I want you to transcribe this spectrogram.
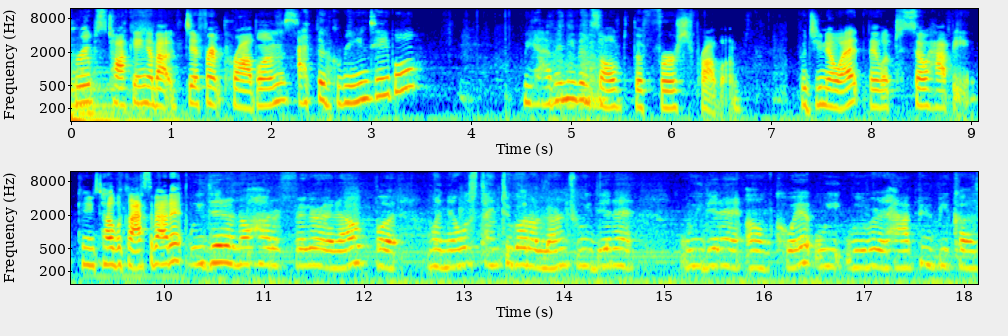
groups talking about different problems. At the green table, we haven't even solved the first problem. But you know what? They looked so happy. Can you tell the class about it? we didn't know how to figure it out but when it was time to go to lunch we didn't we didn't um, quit we, we were happy because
